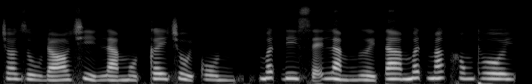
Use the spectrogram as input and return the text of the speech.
cho dù đó chỉ là một cây chổi cồn, mất đi sẽ làm người ta mất mát không thôi.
